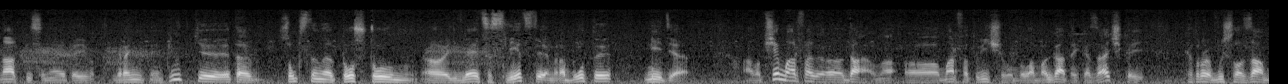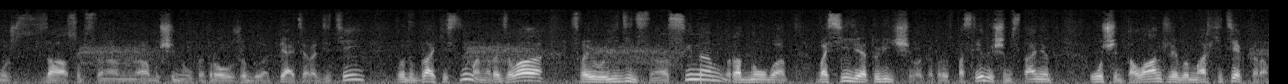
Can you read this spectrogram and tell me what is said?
надписи на этой гранитной плитке, это, собственно, то, что э, является следствием работы медиа. А вообще Марфа, э, да, э, Марфа Туричева была богатой казачкой, которая вышла замуж за, собственно, мужчину, у которого уже было пятеро детей. Вот в браке с ним она родила своего единственного сына, родного, Василия Туричева, который в последующем станет очень талантливым архитектором.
